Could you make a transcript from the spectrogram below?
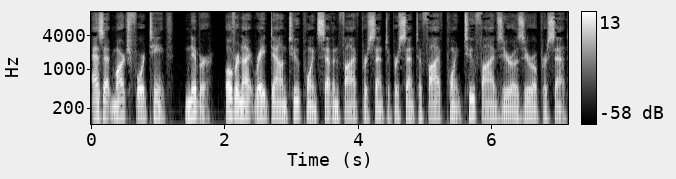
As at March 14, NIBOR, overnight rate down 2.75% to percent to 5.2500%,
